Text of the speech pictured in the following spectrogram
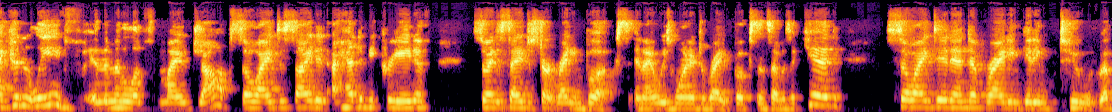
I couldn't leave in the middle of my job. So I decided I had to be creative so I decided to start writing books. And I always wanted to write books since I was a kid. So I did end up writing, getting to a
